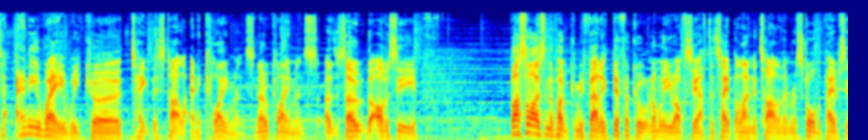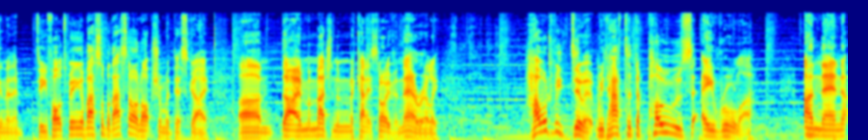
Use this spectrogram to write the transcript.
there any way we could take this title? Any claimants? No claimants. Uh, so, obviously, vassalizing the Pope can be fairly difficult. Normally, you obviously have to take the landed title and then restore the papacy and then default to being a vassal, but that's not an option with this guy. Um, I imagine the mechanic's not even there, really. How would we do it? We'd have to depose a ruler and then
